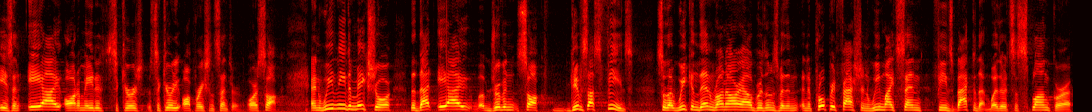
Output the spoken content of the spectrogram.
is an AI automated secure, security operations center or SOC. And we need to make sure that that AI driven SOC gives us feeds so that we can then run our algorithms, in an appropriate fashion, we might send feeds back to them, whether it's a Splunk or a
